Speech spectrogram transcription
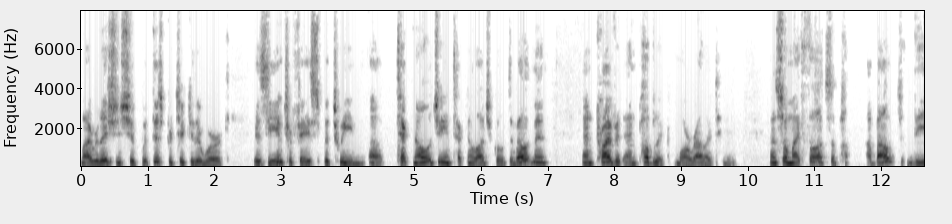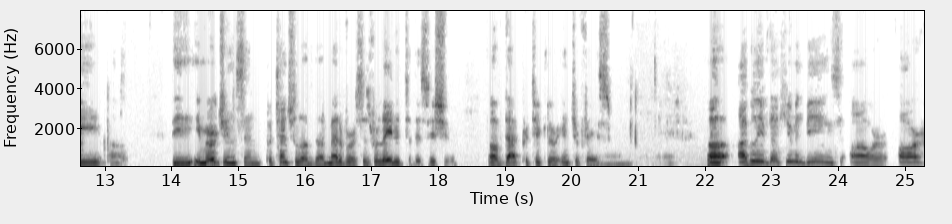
My relationship with this particular work is the interface between uh, technology and technological development and private and public morality. And so my thoughts about the uh, the emergence and potential of the metaverse is related to this issue of that particular interface. Uh, I believe that human beings are are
